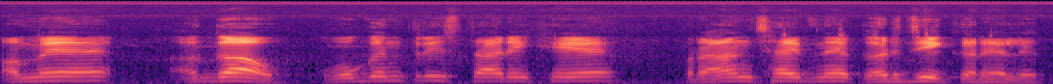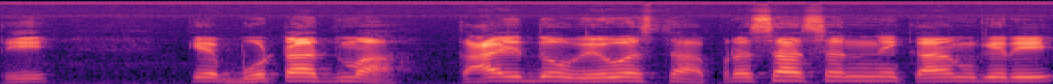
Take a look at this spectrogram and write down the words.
અમે અગાઉ ઓગણત્રીસ તારીખે પ્રાંત સાહેબને એક અરજી કરેલ હતી કે બોટાદમાં કાયદો વ્યવસ્થા પ્રશાસનની કામગીરી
